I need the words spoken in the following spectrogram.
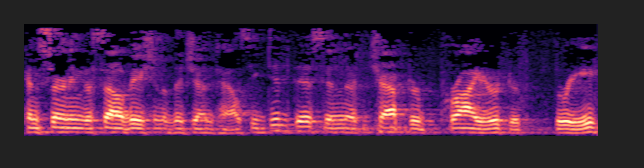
concerning the salvation of the Gentiles. He did this in the chapter prior to 3,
